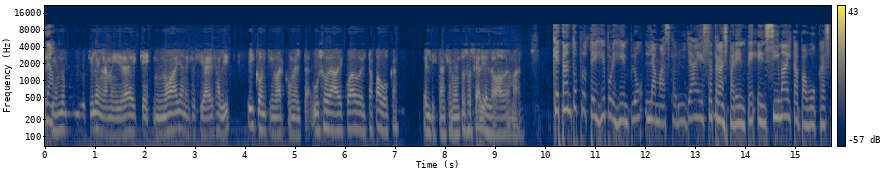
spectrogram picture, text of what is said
siendo muy útil en la medida de que no haya necesidad de salir y continuar con el uso adecuado del tapaboca, el distanciamiento social y el lavado de manos. ¿Qué tanto protege, por ejemplo, la mascarilla esta transparente encima del tapabocas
